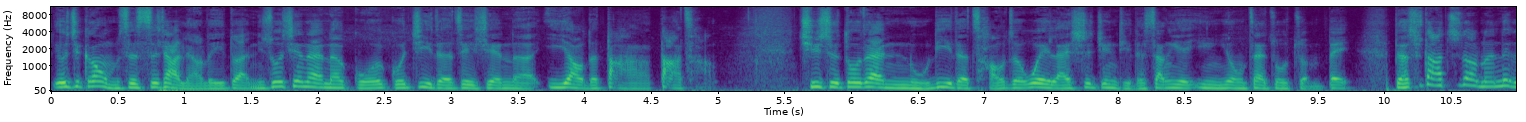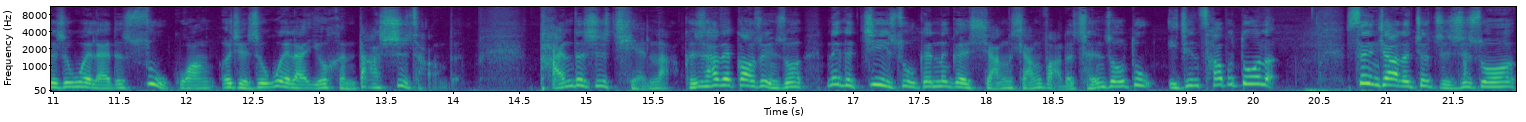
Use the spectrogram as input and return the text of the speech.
尤其刚刚我们是私下聊了一段，你说现在呢国国际的这些呢医药的大大厂。其实都在努力的朝着未来噬菌体的商业应用在做准备，表示大家知道呢，那个是未来的曙光，而且是未来有很大市场的，谈的是钱啦。可是他在告诉你说，那个技术跟那个想想法的成熟度已经差不多了，剩下的就只是说，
